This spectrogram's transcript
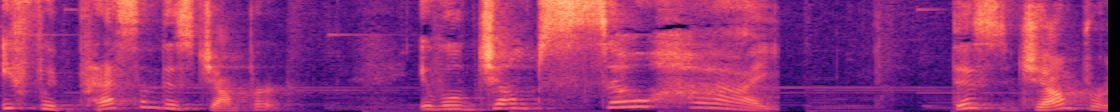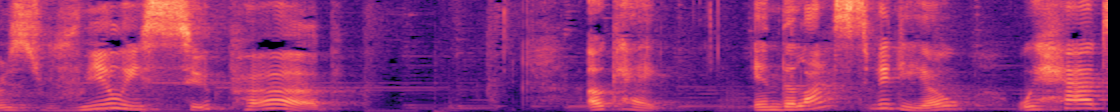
If we press on this jumper, it will jump so high. This jumper is really superb. Okay, in the last video, we had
